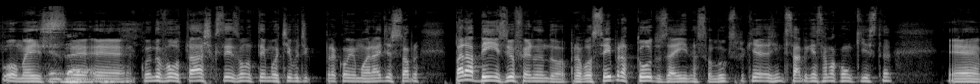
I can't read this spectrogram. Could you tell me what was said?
Pô, mas é, é, quando voltar, acho que vocês vão ter motivo para comemorar de sobra. Parabéns, viu, Fernando? Para você e para todos aí na Solux, porque a gente sabe que essa é uma conquista é,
